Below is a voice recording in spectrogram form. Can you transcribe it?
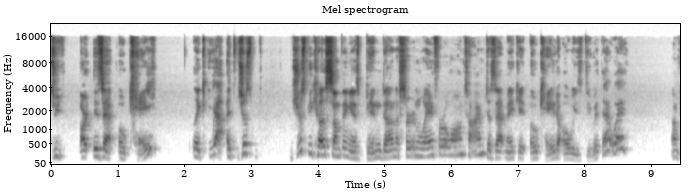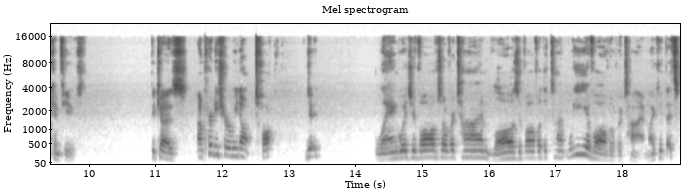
Do are is that okay? Like, yeah, just just because something has been done a certain way for a long time, does that make it okay to always do it that way? I'm confused. Because I'm pretty sure we don't talk. Language evolves over time. Laws evolve over time. We evolve over time. Like that's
